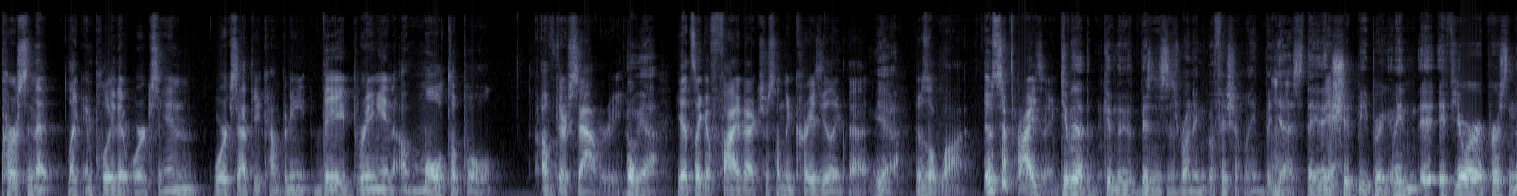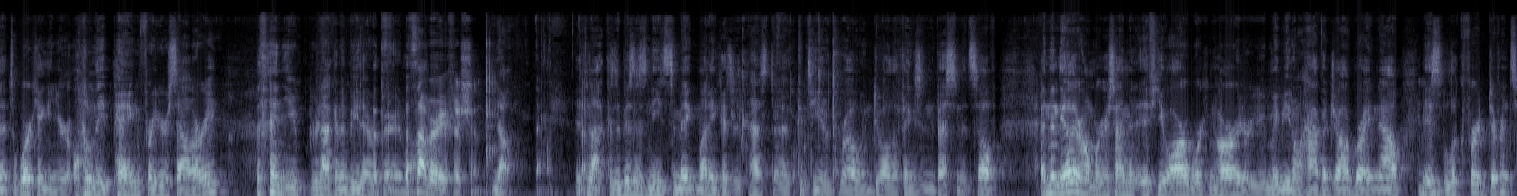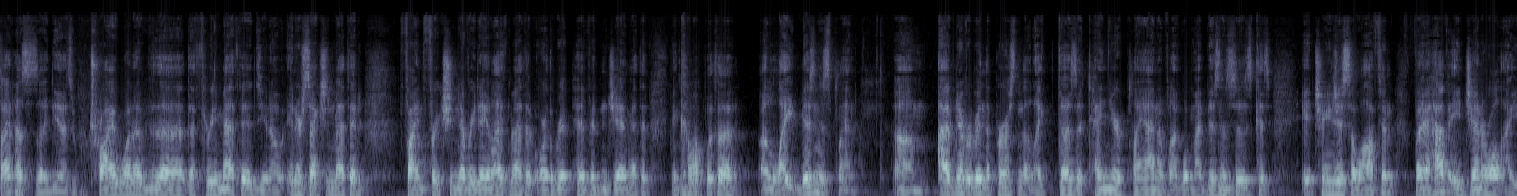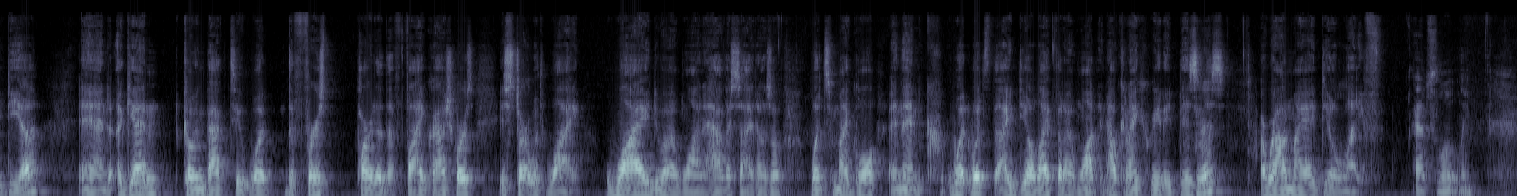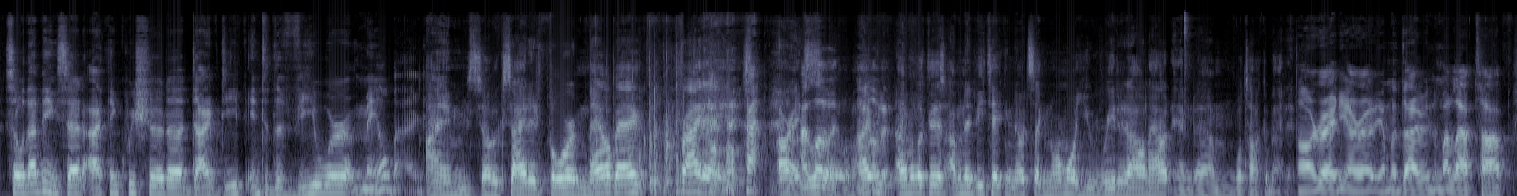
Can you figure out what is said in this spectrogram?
person that like employee that works in works at the company, they bring in a multiple of their salary. Oh yeah. Yeah, it's like a five x or something crazy like that. Yeah. it was a lot. It was surprising. Given that the, given the business is running efficiently, but yes, they, they Mm-hmm. Yeah. should be bringing. I mean, if you're a person that's working and you're only paying for your salary, then you, you're not going to be there very long. That's not very efficient. No, No. it's not because the business needs to make money because it has to continue to grow and do all the things and invest in itself. And then the other homework assignment, if you are working hard or you maybe you don't have a job right now, is look for different side hustles ideas. Try one of the the three methods, you know, intersection method, find friction everyday life method, or the rip pivot and jam method, and come up with a, a light business plan. Um, I've never been the person that like does a 10 year plan of like what my business is because it changes so often, but I have a general idea. And again, going back to what the first part of the FI crash course is start with why. Why do I want to have a side hustle? What's my goal? And then what, what's the ideal life that I want? And how can I create a business around my ideal life? Absolutely. So with that being said, I think we should uh, dive deep into the viewer mailbag. I'm so excited for Mailbag Fridays. All right, I love so it. I love haven't- it. I haven't looked at this. I'm going to be taking notes like normal. You read it all out, and um, we'll talk about it. Alrighty, alrighty. I'm gonna dive into my laptop.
